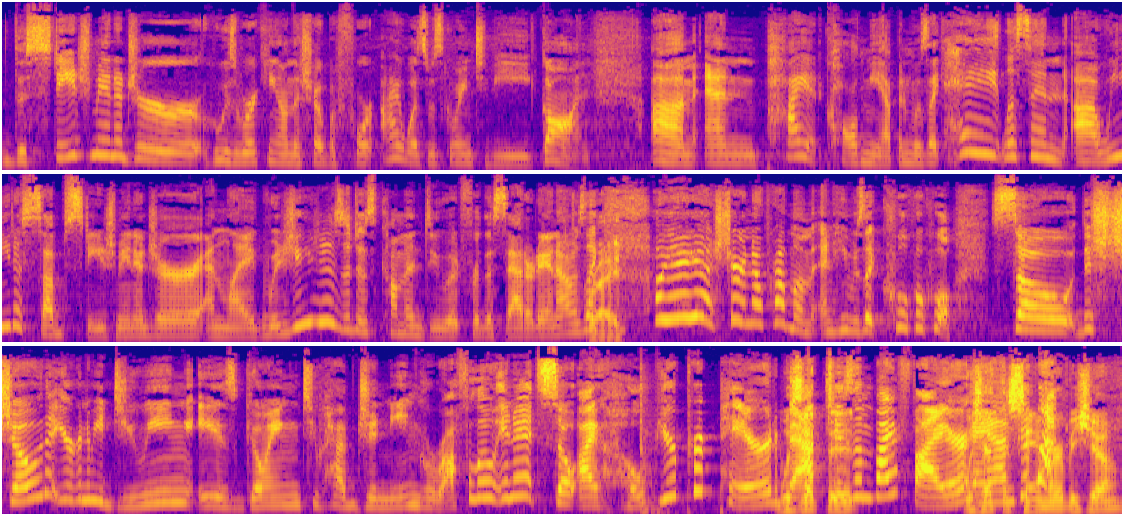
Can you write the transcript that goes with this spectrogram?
the stage manager who was working on the show before I was was going to be gone, um, and Piatt called me up and was like, "Hey, listen, uh, we need a sub stage manager, and like, would you just just come and do it for the Saturday?" And I was like, Right. "Oh yeah, yeah, sure, no problem." And he was like, "Cool, cool, cool." So the show that you're going to be doing is going to have Janeane Garofalo in it, so I hope you're prepared. Was that the- Baptism by fire. Was that the Sam luck. Irby show?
